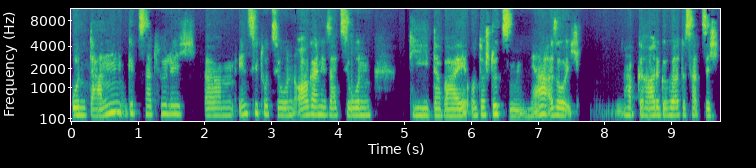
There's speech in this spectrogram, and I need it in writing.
Und dann gibt's natürlich ähm, Institutionen, Organisationen, die dabei unterstützen. Ja, also ich habe gerade gehört, es hat sich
